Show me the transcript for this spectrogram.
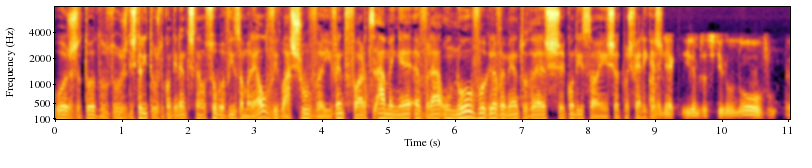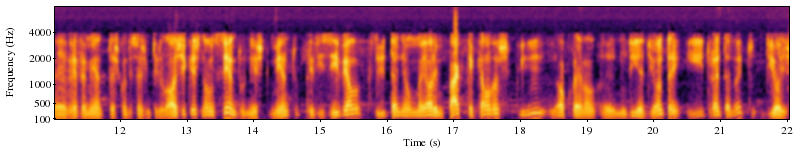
Hoje, todos os distritos do continente estão sob aviso amarelo devido à chuva e vento forte. Amanhã haverá um novo agravamento das condições atmosféricas. Amanhã iremos assistir a um novo agravamento das condições meteorológicas, não sendo neste momento previsível que tenham um maior impacto que aquelas que ocorreram eh, no dia de ontem e durante a noite de hoje.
